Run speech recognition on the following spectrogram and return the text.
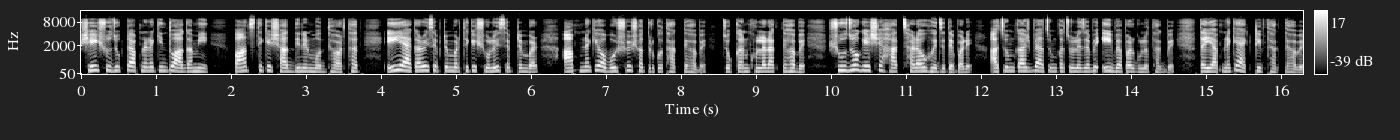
সেই সুযোগটা আপনারা কিন্তু আগামী পাঁচ থেকে সাত দিনের মধ্যে, অর্থাৎ এই এগারোই সেপ্টেম্বর থেকে ষোলোই সেপ্টেম্বর আপনাকে অবশ্যই সতর্ক থাকতে হবে। চোখ কান খোলা রাখতে হবে। সুযোগ এসে হাতছাড়াও হয়ে যেতে পারে। আচমকা আসবে, আচমকা চলে যাবে, এই ব্যাপারগুলো থাকবে। তাই আপনাকে অ্যাক্টিভ থাকতে হবে।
